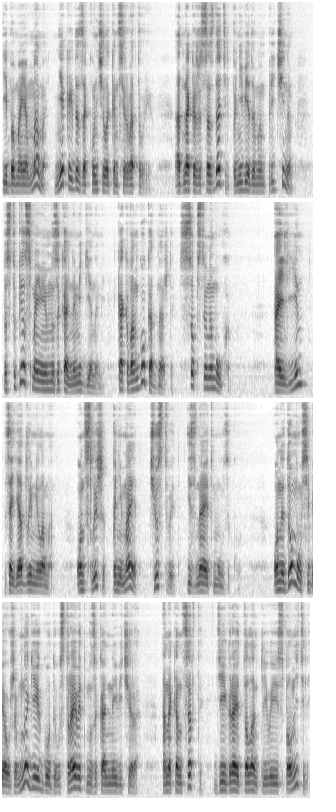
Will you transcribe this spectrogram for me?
Ибо моя мама некогда закончила консерваторию. Однако же создатель по неведомым причинам поступил с моими музыкальными генами, как Ван Гог однажды, с собственным ухом. А Ильин – заядлый меломан. Он слышит, понимает, чувствует и знает музыку. Он и дома у себя уже многие годы устраивает музыкальные вечера, а на концерты, где играют талантливые исполнители,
